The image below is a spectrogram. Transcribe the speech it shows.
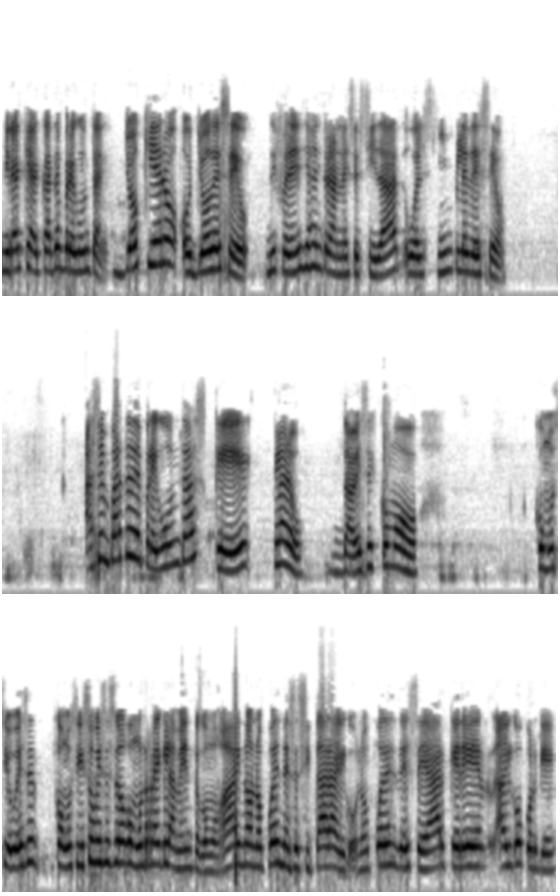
Mira que acá te preguntan, ¿yo quiero o yo deseo? diferencias entre la necesidad o el simple deseo. Hacen parte de preguntas que, claro, a veces como como si hubiese como si eso hubiese sido como un reglamento, como, ay, no, no puedes necesitar algo, no puedes desear, querer algo porque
